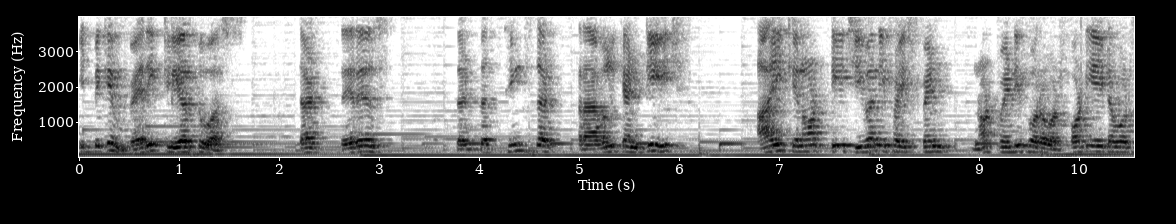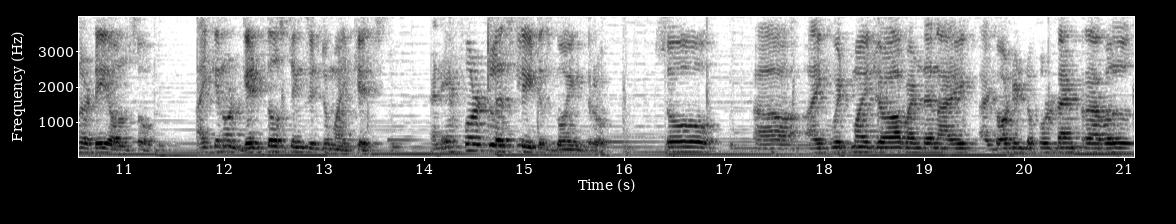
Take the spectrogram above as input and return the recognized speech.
it became very clear to us that there is that the things that travel can teach i cannot teach even if i spend not 24 hours 48 hours a day also. I cannot get those things into my kids. And effortlessly it is going through. So uh, i quit my job and then i, I got into full-time travel.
